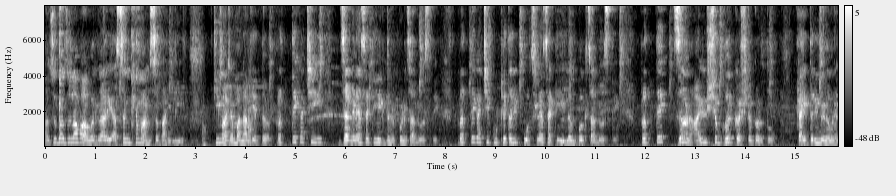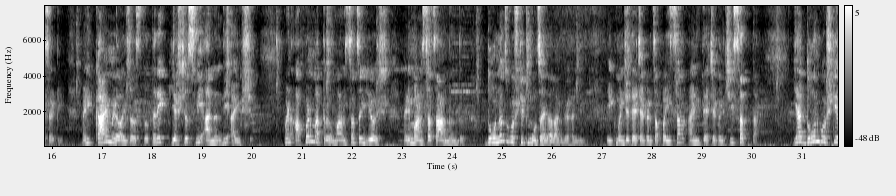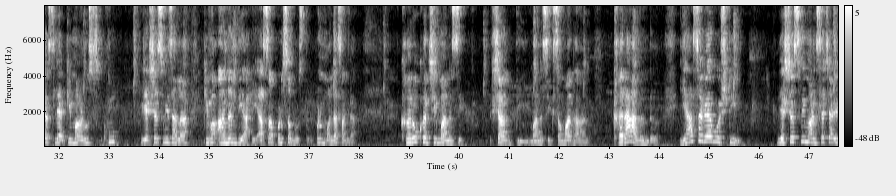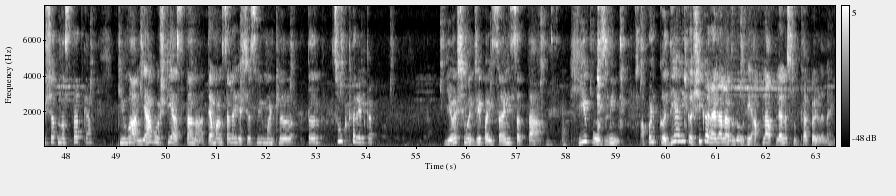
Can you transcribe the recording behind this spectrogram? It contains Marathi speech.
आजूबाजूला वावरणारी असंख्य माणसं पाहिली की माझ्या मनात येतं प्रत्येकाची जगण्यासाठी एक धडपड चालू असते. प्रत्येकाची कुठेतरी पोचण्यासाठी लगबग चालू असते. प्रत्येक जण आयुष्यभर कष्ट करतो काहीतरी मिळवण्यासाठी. आणि काय मिळवायचं असतं तर एक यशस्वी आनंदी आयुष्य. पण आपण मात्र माणसाचं यश आणि माणसाचा आनंद दोनच गोष्टीत मोजायला लागलो आहे हल्ली. एक म्हणजे त्याच्याकडचा पैसा आणि त्याच्याकडची सत्ता. या दोन गोष्टी असल्या की माणूस खूप यशस्वी झाला किंवा आनंदी आहे असं आपण समजतो. पण मला सांगा खरोखरची मानसिक शांती मानसिक समाधान खरा आनंद या सगळ्या गोष्टी यशस्वी माणसाच्या आयुष्यात नसतात का? किंवा या गोष्टी असताना त्या माणसाला यशस्वी म्हटलं तर चूक ठरेल का? यश म्हणजे पैसा आणि सत्ता. ही मोजणी आपण कधी आणि कशी करायला लागलो हे आपलं आपल्याला सुद्धा कळलं नाही.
